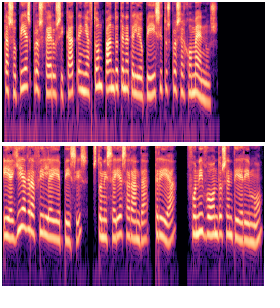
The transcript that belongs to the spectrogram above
τας οποίας προσφέρουσι κατ εν αυτόν πάντοτε να τελειοποιήσει τους προσερχομένους. Η Αγία Γραφή λέει επίσης, στον Ισαΐα 40, 3, Φωνή βόντο εν τη ερήμο,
